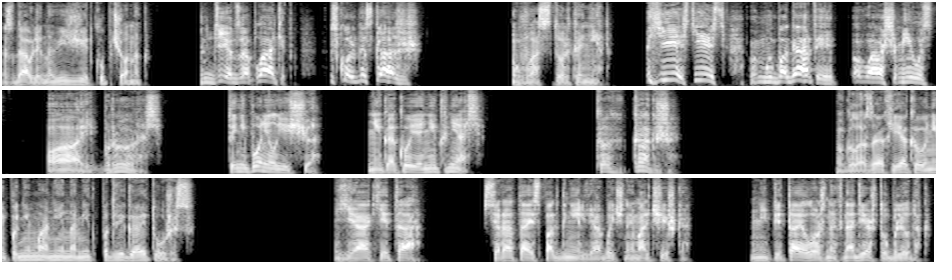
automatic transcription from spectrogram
Сдавленно визжит купчонок. «Дед заплатит. Сколько скажешь?» «У вас столько нет». «Есть, есть. Мы богатые, ваша милость». «Ой, брось. Ты не понял еще? Никакой я не князь». «Как, как же?» В глазах Якова непонимание на миг подвигает ужас. «Я китар. Сирота из-под гнилья, обычный мальчишка. Не питай ложных надежд, ублюдок.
